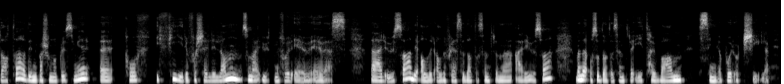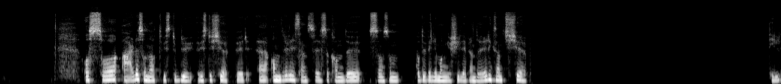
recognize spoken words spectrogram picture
data, og dine personopplysninger, eh, på, i fire forskjellige land som er utenfor EU-EØS. Det er USA, de aller, aller fleste datasentrene er i USA, men det er også datasentre i Taiwan, Singapore og Chile. Og så er det sånn at hvis du, hvis du kjøper eh, andre lisenser, så kan du, sånn som på de veldig mange skyleverandører, kjøpe til,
